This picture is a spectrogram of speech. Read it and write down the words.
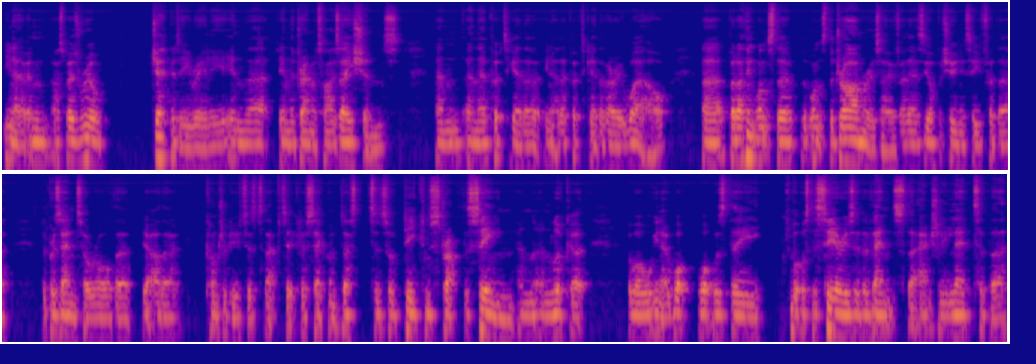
you know, and I suppose real jeopardy really in the in the dramatizations, and and they're put together, you know, they're put together very well. Uh, but I think once the once the drama is over, there's the opportunity for the the presenter or the, the other contributors to that particular segment just to sort of deconstruct the scene and, and look at well you know what what was the what was the series of events that actually led to the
